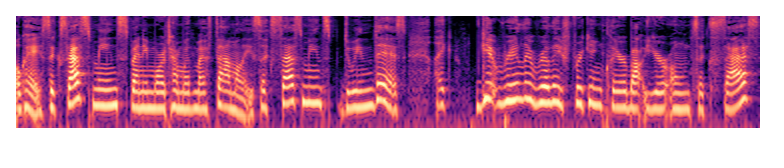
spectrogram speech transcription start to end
Okay, success means spending more time with my family. Success means doing this. Like, get really, really freaking clear about your own success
